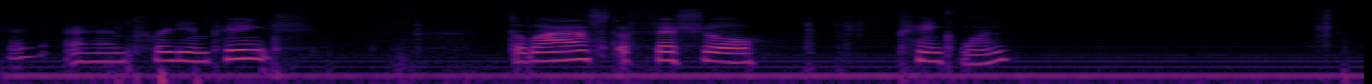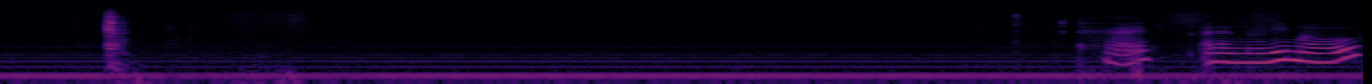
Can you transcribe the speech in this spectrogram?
Okay, and then pretty in pink. The last official pink one. Okay. And then Moody Mauve.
